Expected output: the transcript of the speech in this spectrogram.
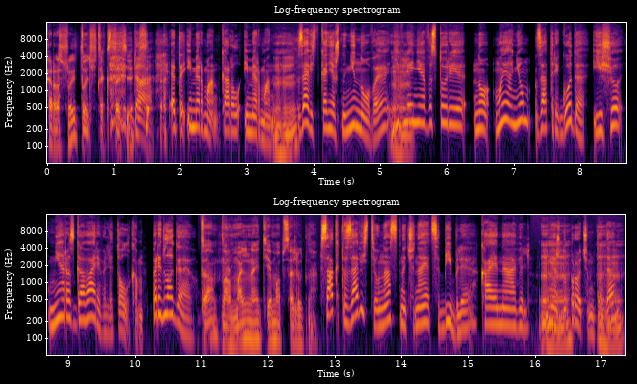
Хорошо и точно, кстати. Да, это Имерман, Карл Имерман. Зависть, конечно, не новое явление в истории, но мы о нем за три года еще не разговаривали толком. Предлагаю. Да, нормальная тема абсолютно. С акта зависти у нас начинается Библия, Каин и Авель, Мгм. между прочим-то, да? Мгм.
